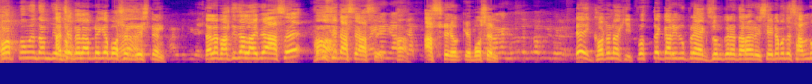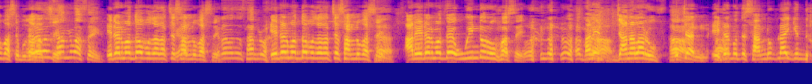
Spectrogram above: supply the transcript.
সব কমে দাম দিয়ে আচ্ছা তাহলে আপনি গিয়ে বসেন হ্যাঁ। রেস্ট নেন। তাহলে বাতিজা লাইভে আছে উপস্থিত আছে আছে। আছে ওকে বসেন। এই ঘটনা কি? প্রত্যেক গাড়ির উপরে একজন করে দাঁড়ায় রয়েছে। এটার মধ্যে সানরুফ আছে বোঝা যাচ্ছে। মধ্যে আছে। এটার মধ্যেও বোঝা যাচ্ছে সানরুফ আছে। এটার মধ্যে মধ্যে বোঝা যাচ্ছে সানরুফ আছে। হ্যাঁ। আর এটার মধ্যে উইন্ডো রুফ আছে। মানে জানালা রুফ বুঝছেন? এটার মধ্যে সানরুফ নাই কিন্তু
